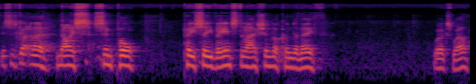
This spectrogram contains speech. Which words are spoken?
This has got a nice simple PCV installation look underneath works well.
